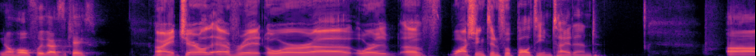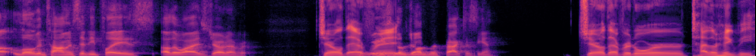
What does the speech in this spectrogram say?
you know, hopefully that's the case. All right, Gerald Everett or uh, or a Washington football team tight end. Uh, Logan Thomas if he plays. Otherwise, Gerald Everett. Gerald Everett, Seals-Jones missed practice again. Gerald Everett or Tyler Higbee.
